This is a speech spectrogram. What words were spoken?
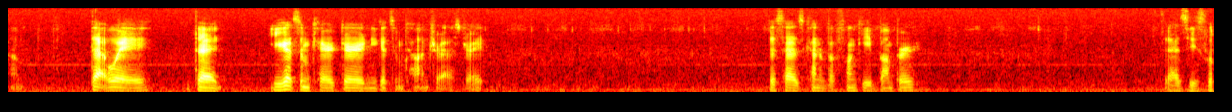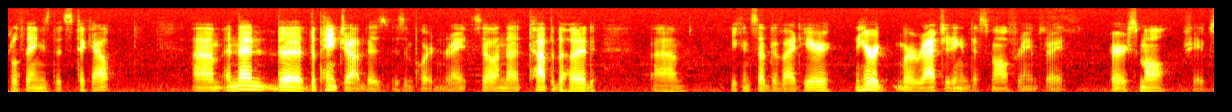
Um, that way, that you get some character and you get some contrast, right? This has kind of a funky bumper. It has these little things that stick out. Um, and then the, the paint job is, is important, right? So on the top of the hood, um, you can subdivide here. And here we're, we're ratcheting into small frames, right? Or small shapes.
